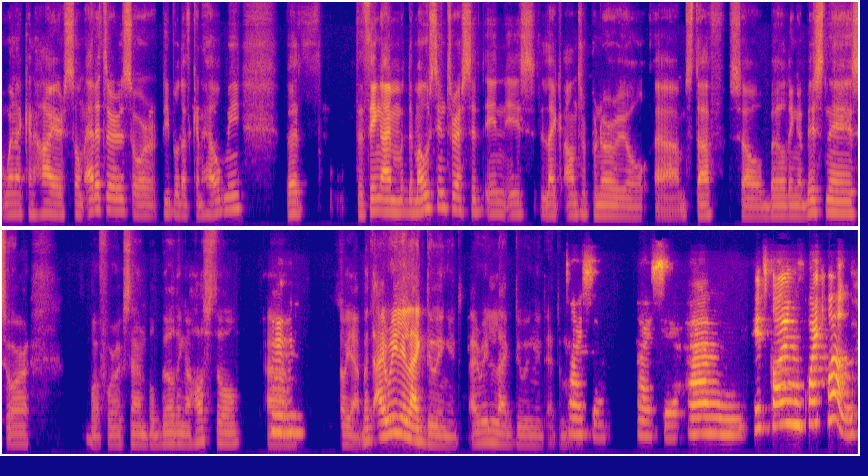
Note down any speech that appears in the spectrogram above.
when I can hire some editors or people that can help me. But the thing I'm the most interested in is like entrepreneurial um, stuff. So building a business or, or for example, building a hostel. Um, mm-hmm. So yeah, but I really like doing it. I really like doing it at the moment. I see. I see. And it's going quite well.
